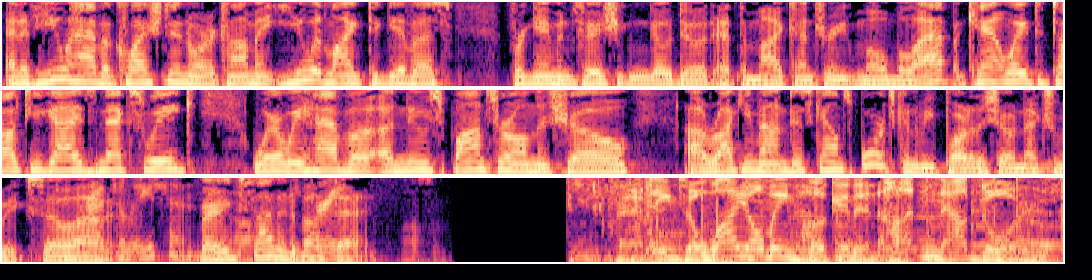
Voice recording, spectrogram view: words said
And if you have a question or a comment you would like to give us for Game and Fish, you can go do it at the My Country mobile app. I can't wait to talk to you guys next week where we have a, a new sponsor on the show. Uh, Rocky Mountain Discount Sports going to be part of the show next week. So, uh, Congratulations. very excited about great. that. Heading to Wyoming Hooking and Hunting Outdoors.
